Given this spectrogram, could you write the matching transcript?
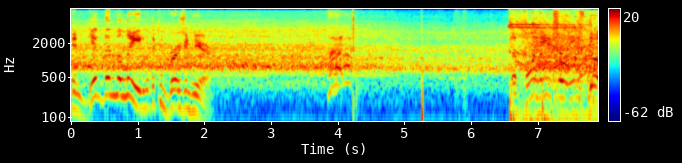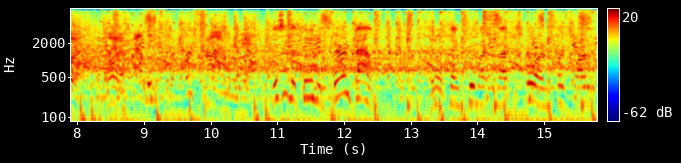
Can give them the lead with the conversion here. The point answer is good. Atlanta now leads for the first time in the game. This is a team that's very balanced. They don't think too much about the score in the first part of the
